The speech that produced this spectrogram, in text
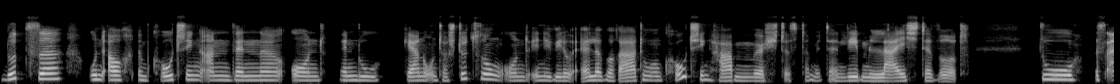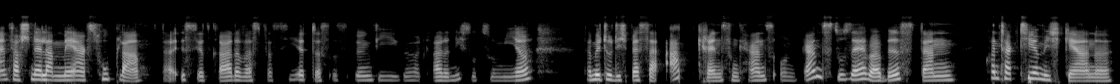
nutze und auch im Coaching anwende. Und wenn du gerne Unterstützung und individuelle Beratung und Coaching haben möchtest, damit dein Leben leichter wird, du es einfach schneller merkst, hupla, da ist jetzt gerade was passiert, das ist irgendwie, gehört gerade nicht so zu mir, damit du dich besser abgrenzen kannst und ganz du selber bist, dann kontaktiere mich gerne.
